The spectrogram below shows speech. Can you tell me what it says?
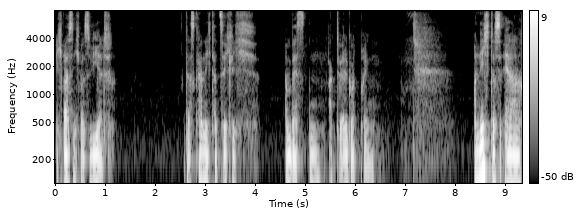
ich weiß nicht, was wird, das kann ich tatsächlich am besten aktuell Gott bringen. Und nicht, dass er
